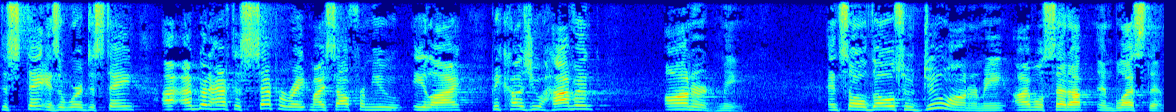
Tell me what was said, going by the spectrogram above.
disdain, is the word disdain? I, I'm going to have to separate myself from you, Eli, because you haven't honored me. And so those who do honor me, I will set up and bless them.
